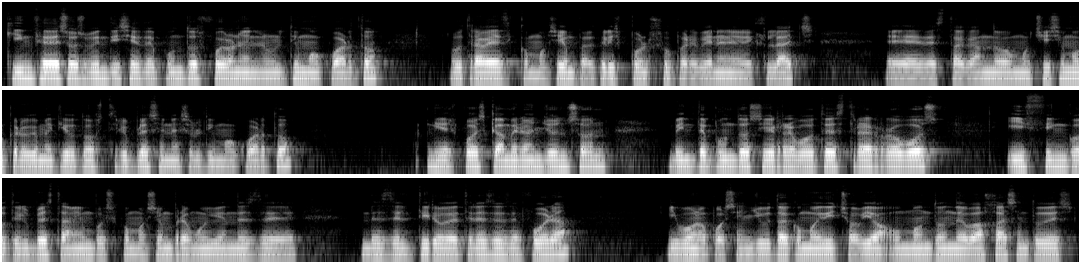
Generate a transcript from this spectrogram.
15 de esos 27 puntos fueron en el último cuarto. Otra vez, como siempre, Chris Paul súper bien en el clutch, eh, destacando muchísimo. Creo que metió dos triples en ese último cuarto. Y después Cameron Johnson, 20 puntos, y rebotes, 3 robos y 5 triples. También, pues como siempre, muy bien desde, desde el tiro de 3, desde fuera. Y bueno, pues en Utah, como he dicho, había un montón de bajas, entonces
